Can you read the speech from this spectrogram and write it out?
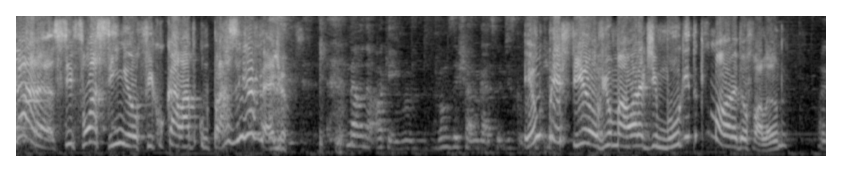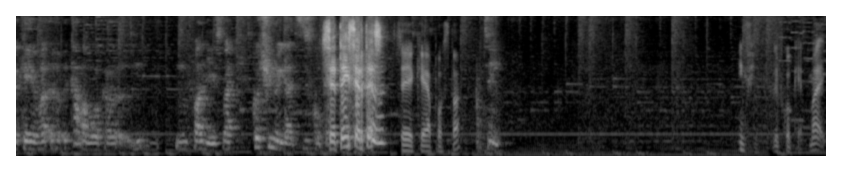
Cara, se for assim, eu fico calado com prazer, velho. Não, não, ok. Vamos deixar o gato. Desculpa. Eu prefiro ouvir uma hora de Mug do que uma hora de eu falando. Ok, cala a boca. Não, não fale isso, vai. Continue, gato. Desculpa. Você tem certeza? Você quer apostar? Sim. Ele ficou quieto. Mas,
